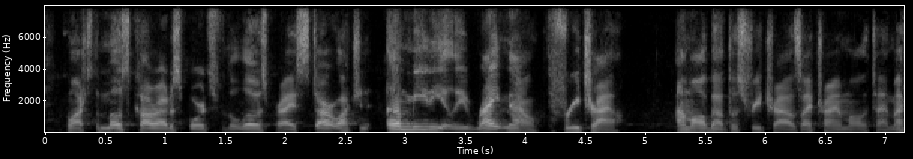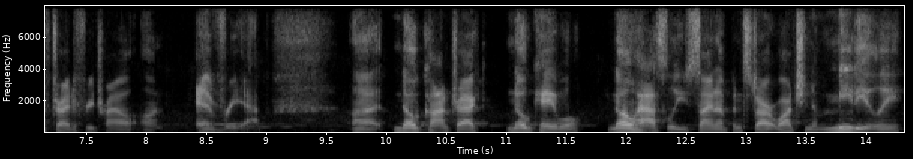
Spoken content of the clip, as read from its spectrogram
You can watch the most Colorado sports for the lowest price. Start watching immediately right now. Free trial. I'm all about those free trials. I try them all the time. I've tried a free trial on every app. Uh, no contract, no cable, no hassle. You sign up and start watching immediately.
